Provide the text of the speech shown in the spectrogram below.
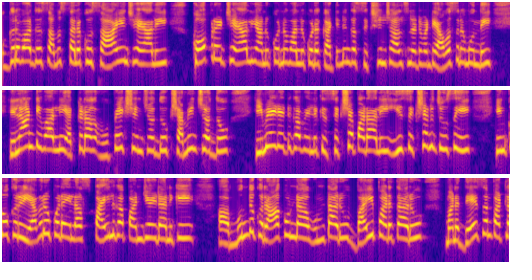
ఉగ్రవాద సంస్థలకు సాయం చేయాలి కోఆపరేట్ చేయాలి అనుకున్న వాళ్ళు కూడా కఠినంగా శిక్షించాల్సినటువంటి అవసరం ఉంది. ఇలాంటి వాళ్ళని ఎక్కడ ఉపేక్షించొద్దు క్షమించొద్దు. ఇమీడియట్గా వీళ్ళకి శిక్ష పడాలి. ఈ శిక్షను చూసి ఇంకొకరు ఎవరు కూడా ఇలా స్పైల్గా పనిచేయడానికి ముందుకు రాకుండా ఉంటారు భయపడతారు. మన దేశం పట్ల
